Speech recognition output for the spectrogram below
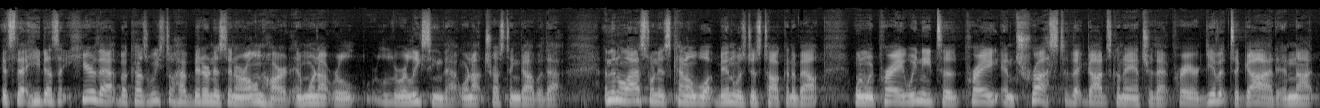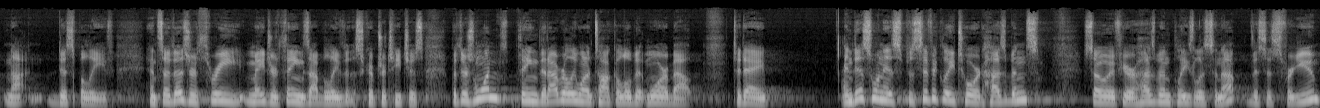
it's that he doesn't hear that because we still have bitterness in our own heart and we're not re- releasing that. We're not trusting God with that. And then the last one is kind of what Ben was just talking about. When we pray, we need to pray and trust that God's going to answer that prayer. Give it to God and not, not disbelieve. And so those are three major things I believe that the scripture teaches. But there's one thing that I really want to talk a little bit more about today. And this one is specifically toward husbands. So if you're a husband, please listen up. This is for you.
